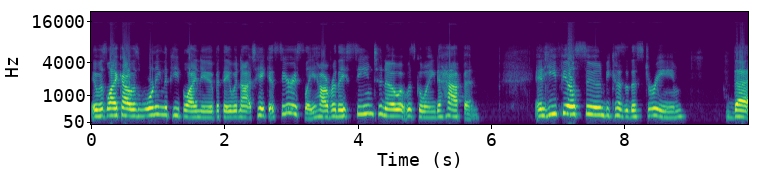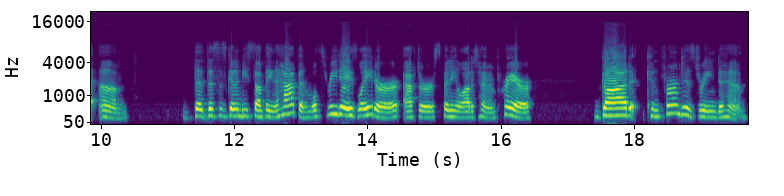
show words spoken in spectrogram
It was like I was warning the people I knew, but they would not take it seriously. However, they seemed to know it was going to happen. And he feels soon, because of this dream, that um, that this is going to be something that happened. Well, three days later, after spending a lot of time in prayer, God confirmed his dream to him.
